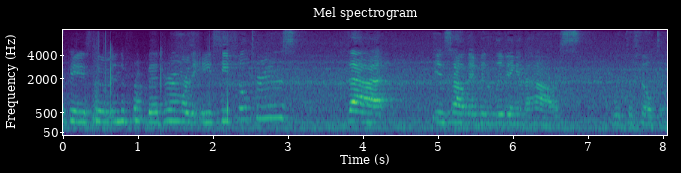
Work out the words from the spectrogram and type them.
Okay, so in the front bedroom where the AC filter is, that is how they've been living in the house with the filter.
